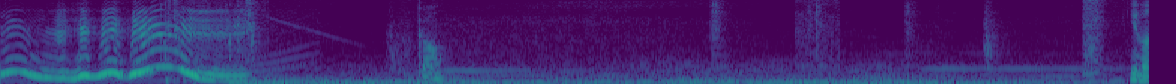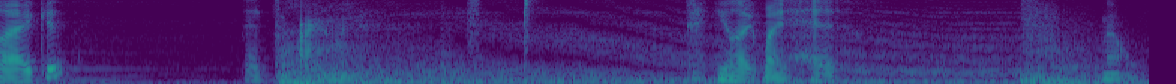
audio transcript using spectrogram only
Hmm. Cool. You like it? It's armor. You like my head? No.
